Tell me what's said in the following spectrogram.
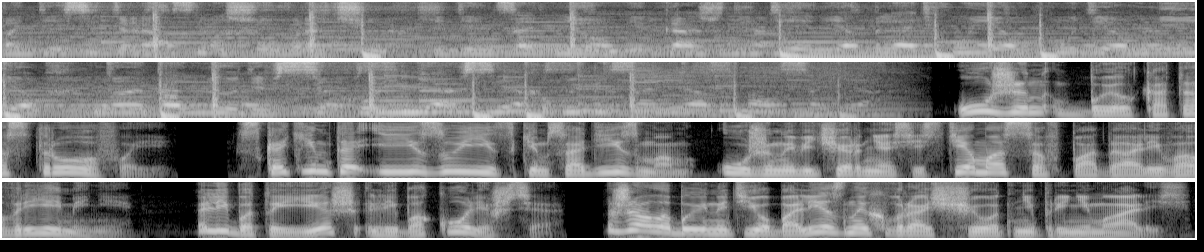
По десять раз ношу врачу. И день за днем, и каждый день Я, блядь, хуел, худел, не ел. Но это люди, все хуйня. Всех выписали, остался я. Ужин был катастрофой. С каким-то иезуитским садизмом ужин и вечерняя система совпадали во времени. Либо ты ешь, либо колешься. Жалобы и нытье болезных в расчет не принимались.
